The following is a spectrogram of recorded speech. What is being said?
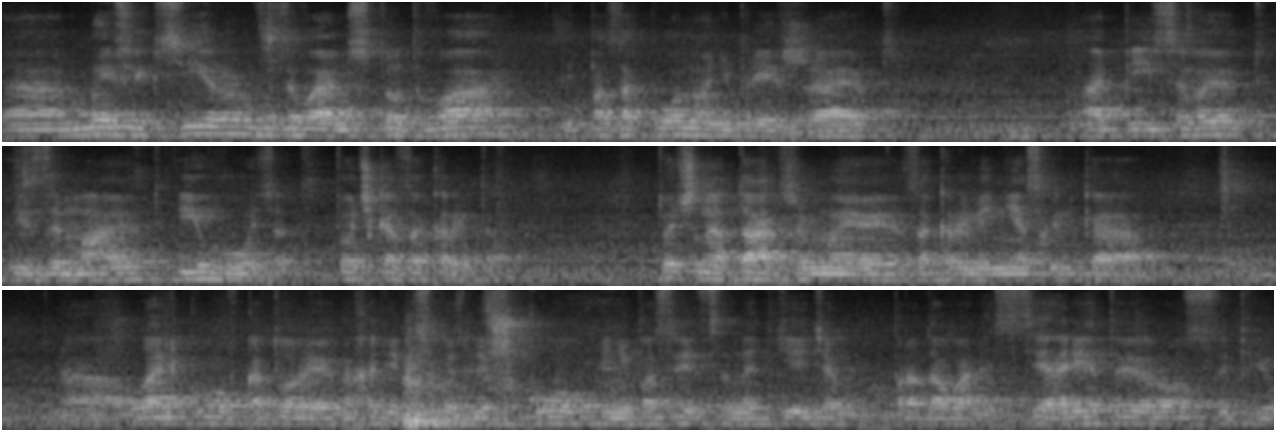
Э, Мы фиксируем, вызываем 102, и по закону они приезжают, описывают, изымают и увозят. Точка закрыта. Точно так же мы закрыли несколько э, ларьков, которые находились возле школ и непосредственно детям продавались сигареты россыпью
